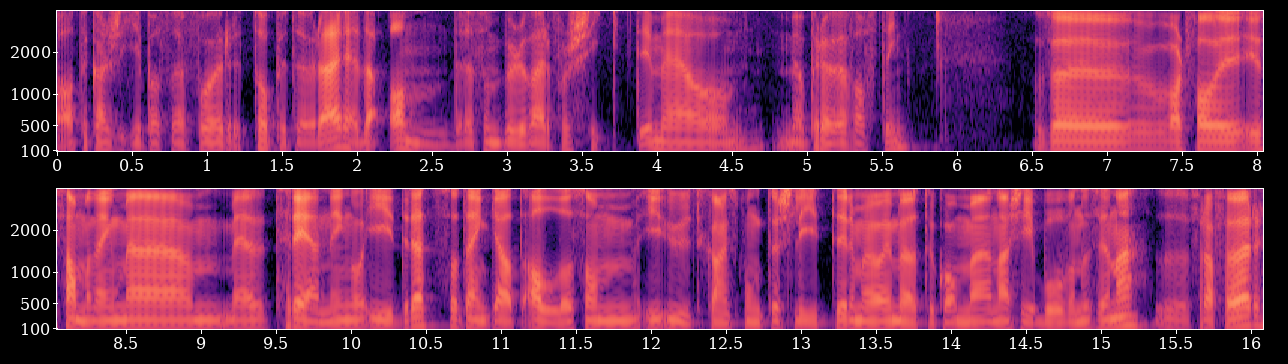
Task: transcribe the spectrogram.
at det kanskje ikke passer for topputøvere her. Er det andre som burde være forsiktige med å, med å prøve fasting? Altså, I hvert fall i, i sammenheng med, med, trening og idrett, så tenker jeg at alle som i utgangspunktet sliter med å imøtekomme energibehovene sine uh, fra før,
